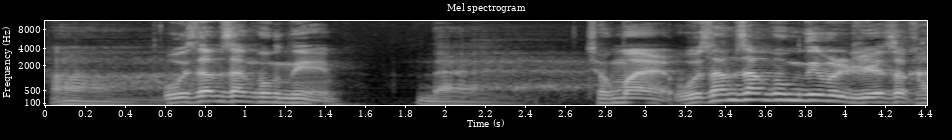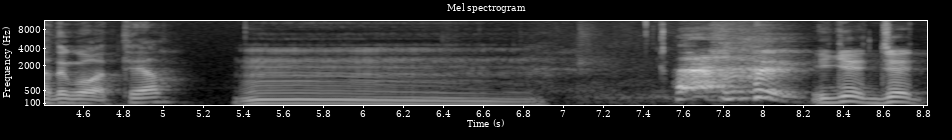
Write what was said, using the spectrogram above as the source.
아, 5330님, 네. 정말 5330님을 위해서 가는 것 같아요? 음. 이게 이제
